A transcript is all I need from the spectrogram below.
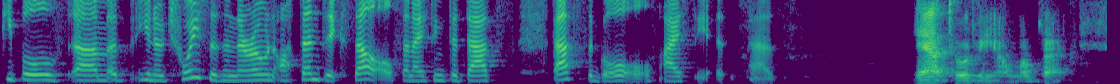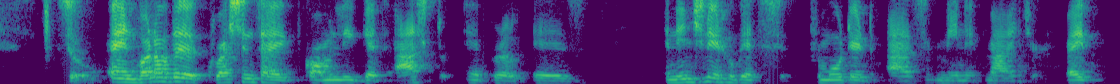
people's um, uh, you know choices and their own authentic self. And i think that that's that's the goal. I see it as. Yeah totally. I love that. So and one of the questions i commonly get asked april is an engineer who gets promoted as manager right?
